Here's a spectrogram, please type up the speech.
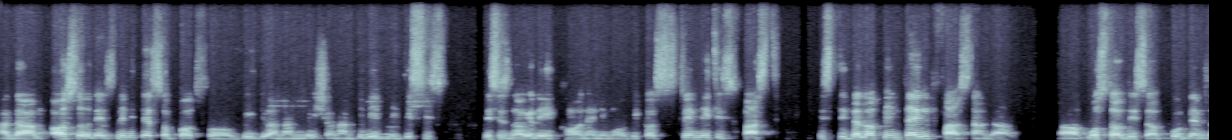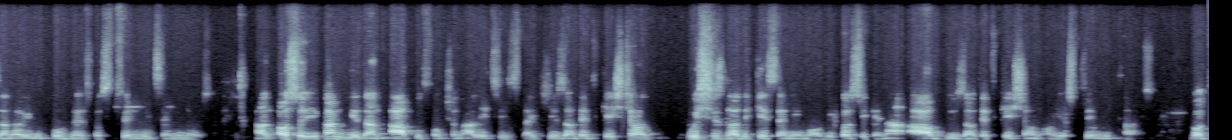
and um, also there's limited support for video and animation. And believe me, this is this is not really a con anymore because Streamlit is fast. It's developing very fast, and uh, uh, most of these uh, problems are not really problems for Streamlit anymore. And also, you can build an app with functionalities like user authentication, which is not the case anymore because you can now have user authentication on your Streamlit apps. But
